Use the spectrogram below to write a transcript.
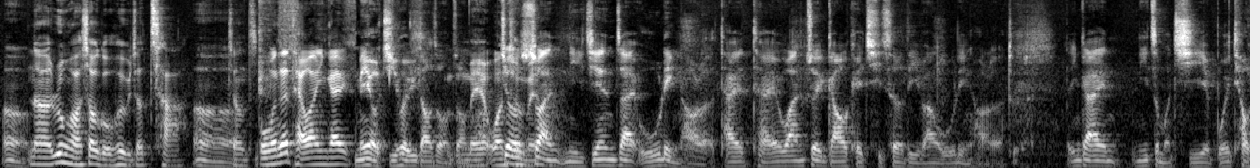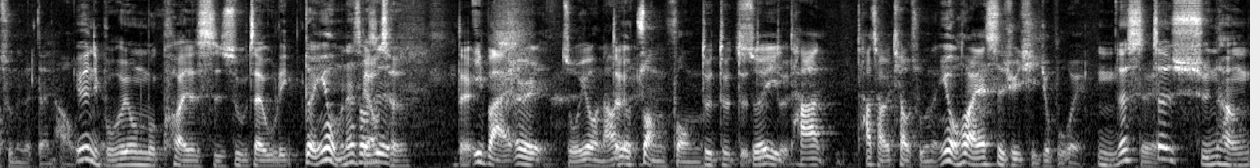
嗯。那润滑效果会比较差。嗯，这样子。我们在台湾应该没有机会遇到这种状况，没有完全没有。就算你今天在五岭好了，台台湾最高可以骑车的地方五岭好了，对。应该你怎么骑也不会跳出那个灯号。因为你不会用那么快的时速在五岭对，因为我们那时候是对，一百二左右，然后又撞风，对对对对所以对。它它才会跳出那。因为我后来在市区骑就不会，嗯，但是在巡航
